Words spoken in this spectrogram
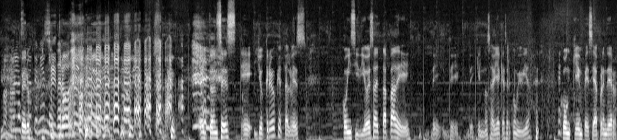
Yo la sigo teniendo, pero... Entonces, eh, yo creo que tal vez coincidió esa etapa de, de, de, que no sabía qué hacer con mi vida, con que empecé a aprender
